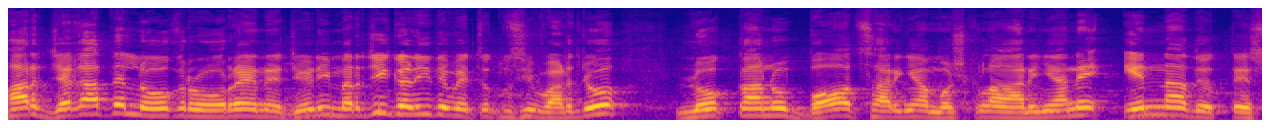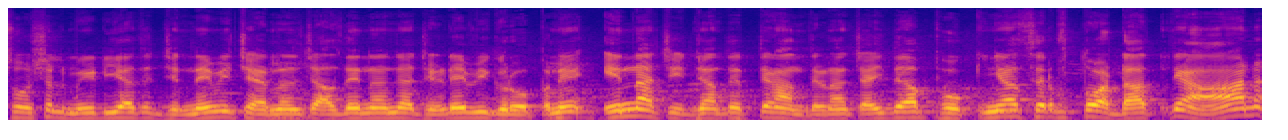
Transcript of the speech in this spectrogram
ਹਰ ਜਗ੍ਹਾ ਤੇ ਲੋਕ ਰੋ ਰਹੇ ਨੇ। ਜਿਹੜੀ ਮਰਜ਼ੀ ਗਲੀ ਦੇ ਵਿੱਚ ਤੁਸੀਂ ਵੜ ਜਾਓ ਲੋਕਾਂ ਨੂੰ ਬਹੁਤ ਸਾਰੀਆਂ ਮੁਸ਼ਕਲਾਂ ਆ ਰਹੀਆਂ ਨੇ। ਇਹਨਾਂ ਦੇ ਉੱਤੇ ਸੋਸ਼ਲ ਮੀਡੀਆ ਤੇ ਜਿੰਨੇ ਵੀ ਚੈਨਲ ਚੱਲਦੇ ਨੇ ਜਾਂ ਜਿਹੜੇ ਵੀ ਗਰੁੱਪ ਨੇ ਇਹਨਾਂ ਚੀਜ਼ਾਂ ਤੇ ਧਿਆਨ ਦੇਣਾ ਚਾਹੀਦਾ। ਫੋਕੀਆਂ ਸਿਰਫ ਤੁਹਾਡਾ ਧਿਆਨ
